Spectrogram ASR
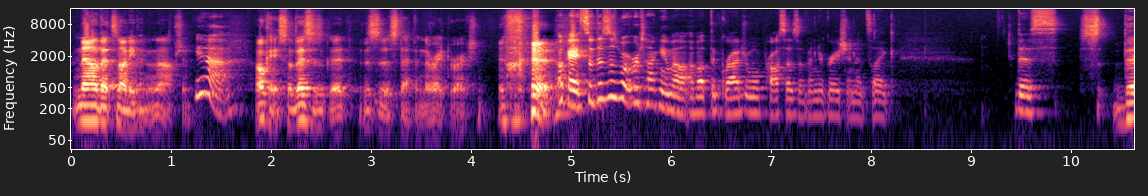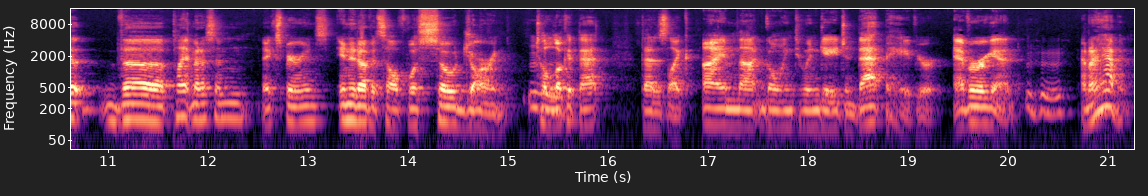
Now that's not even an option. Yeah. Okay, so this is good. This is a step in the right direction. Okay, so this is what we're talking about about the gradual process of integration. It's like this the the plant medicine experience in and of itself was so jarring to mm-hmm. look at that that is like i'm not going to engage in that behavior ever again mm-hmm. and i haven't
